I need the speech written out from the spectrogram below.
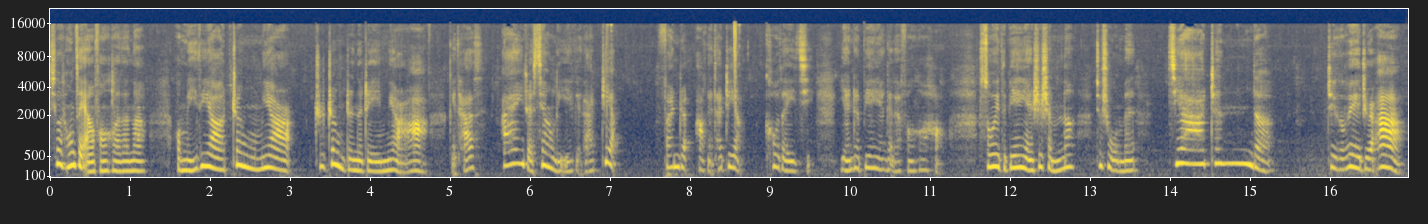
袖筒怎样缝合的呢？我们一定要正面织正针的这一面啊，给它。挨着向里给它这样翻着啊，给它这样扣在一起，沿着边沿给它缝合好。所谓的边沿是什么呢？就是我们加针的这个位置啊，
